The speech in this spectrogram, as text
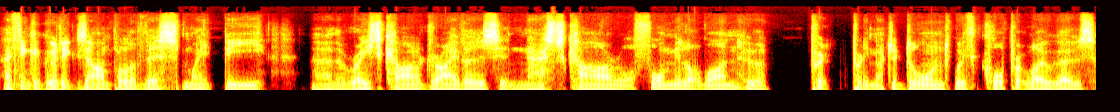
I think a good example of this might be uh, the race car drivers in NASCAR or Formula One who are pr- pretty much adorned with corporate logos.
